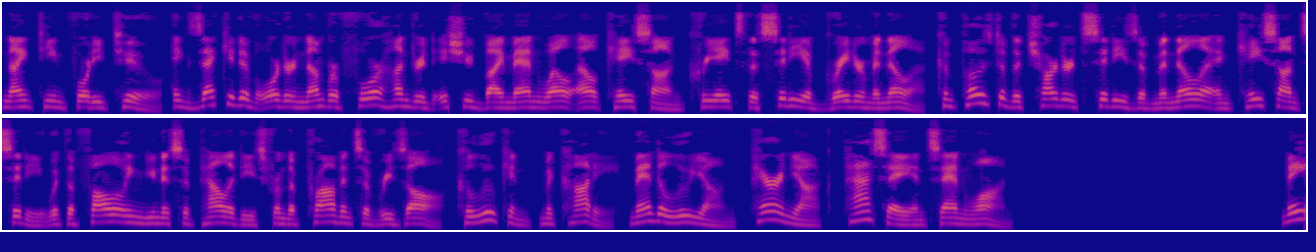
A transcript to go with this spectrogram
1942, Executive Order No. 400 issued by Manuel L. Quezon creates the City of Greater Manila, composed of the chartered cities of Manila and Quezon City with the following municipalities from the province of Rizal, Caloocan, Makati, Mandaluyong, Parañaque, Pasay and San Juan. May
